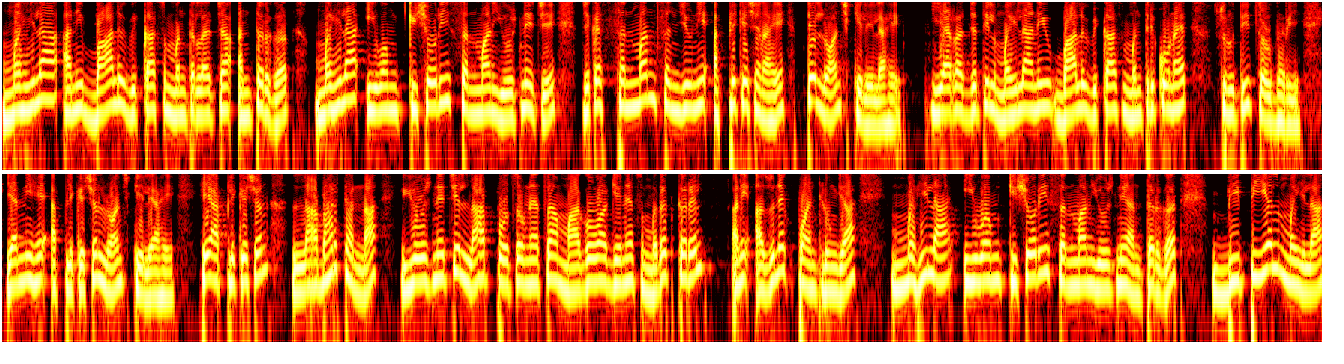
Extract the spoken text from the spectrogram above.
महिला आणि बाल विकास मंत्रालयाच्या अंतर्गत महिला एवं किशोरी सन्मान योजनेचे जे काही सन्मान संजीवनी ॲप्लिकेशन आहे ते लॉन्च केलेले आहे. या राज्यातील महिला आणि बाल विकास मंत्री कोण आहेत? श्रुती चौधरी यांनी हे ऍप्लिकेशन लॉन्च केले आहे. हे ऍप्लिकेशन लाभार्थ्यांना योजनेचे लाभ पोहोचवण्याचा मागोवा घेण्यास मदत करेल. आणि अजून एक पॉईंट लिहून घ्या. महिला इवम किशोरी सन्मान योजनेअंतर्गत बी पी एल महिला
